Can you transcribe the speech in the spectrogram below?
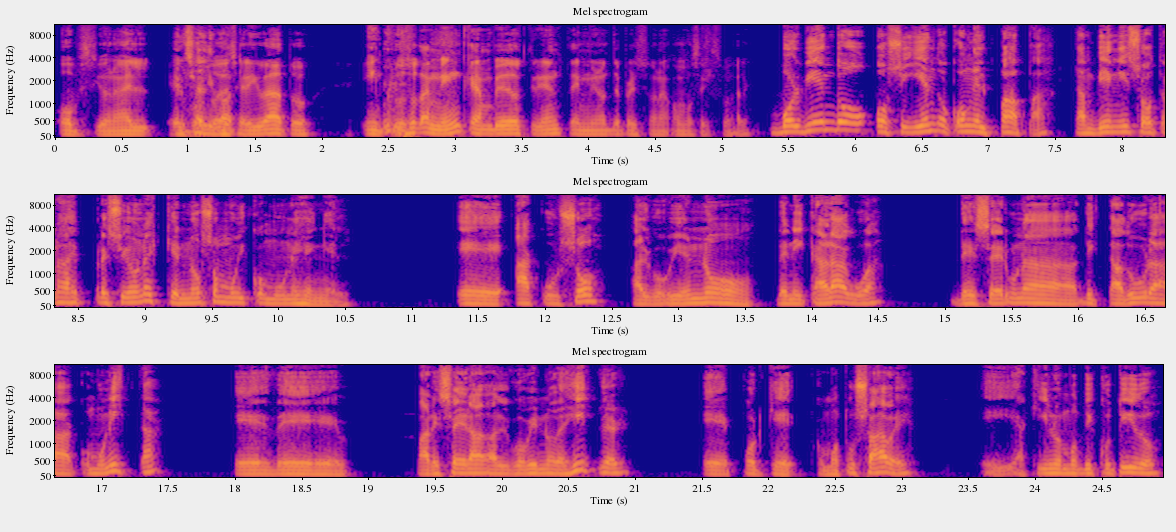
opcional el, El voto celibato. de celibato. Incluso también cambio de doctrina en términos de personas homosexuales. volviendo o siguiendo con el Papa, también hizo otras expresiones que no son muy comunes en él. Eh, acusó al gobierno de Nicaragua de ser una dictadura comunista, eh, de parecer al gobierno de Hitler, eh, porque como tú sabes, y aquí lo hemos discutido,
